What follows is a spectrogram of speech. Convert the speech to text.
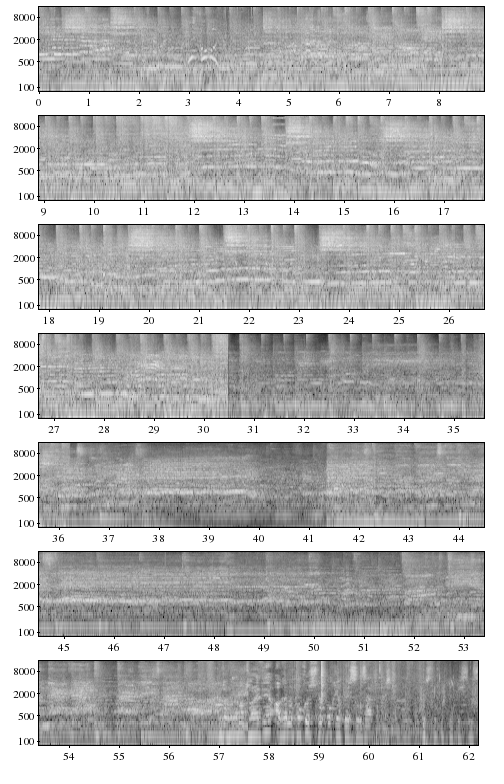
Buranın tuvaleti. Aganın poku üstüne pok yapıyorsunuz arkadaşlar. Aganın poku üstüne pok yapıyorsunuz.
